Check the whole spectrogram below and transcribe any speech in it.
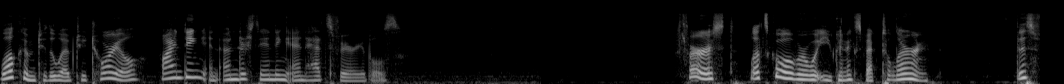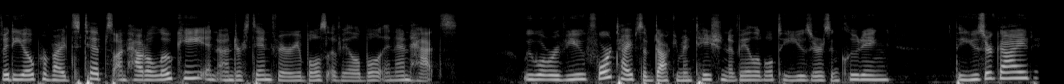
Welcome to the web tutorial, Finding and Understanding NHATS Variables. First, let's go over what you can expect to learn. This video provides tips on how to locate and understand variables available in NHATS. We will review four types of documentation available to users including the user guide,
